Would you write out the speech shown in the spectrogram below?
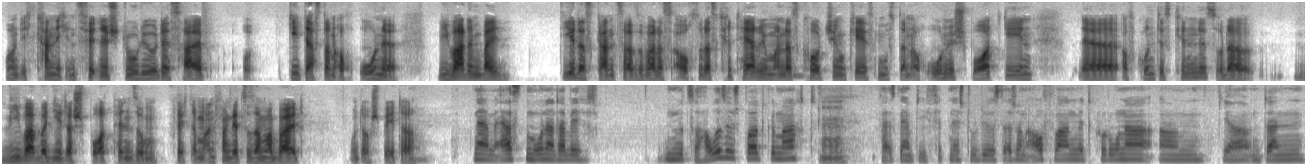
und ich kann nicht ins Fitnessstudio, deshalb geht das dann auch ohne. Wie war denn bei dir das Ganze? Also war das auch so das Kriterium an das Coaching, okay, es muss dann auch ohne Sport gehen äh, aufgrund des Kindes oder wie war bei dir das Sportpensum, vielleicht am Anfang der Zusammenarbeit und auch später? Na, Im ersten Monat habe ich nur zu Hause Sport gemacht. Mhm ich weiß gar nicht, ob die Fitnessstudios da schon auf waren mit Corona. Ähm, ja, und dann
